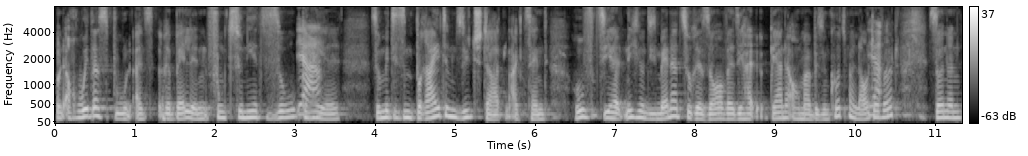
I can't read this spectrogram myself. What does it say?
Und auch Witherspoon als Rebellin funktioniert so Ja. geil. So mit diesem breiten Südstaaten-Akzent ruft sie halt nicht nur die Männer zur Raison, weil sie halt gerne auch mal ein bisschen kurz mal lauter Ja. wird, sondern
